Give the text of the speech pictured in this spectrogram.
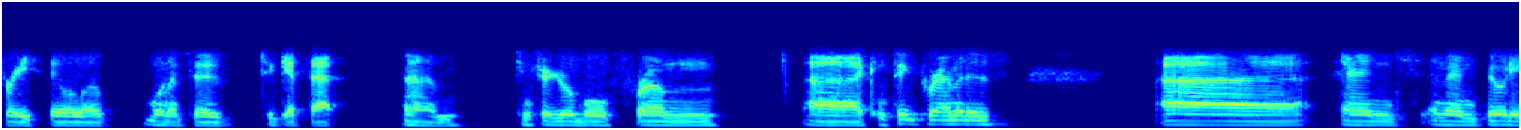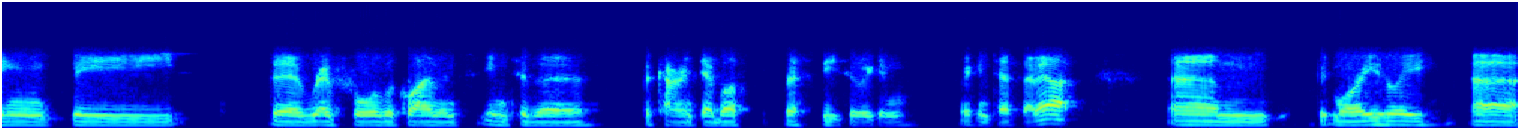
three still, I wanted to to get that um, configurable from uh, config parameters, uh, and and then building the the Rev four requirements into the the current DevOps recipe so we can we can test that out um, a bit more easily. Uh,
